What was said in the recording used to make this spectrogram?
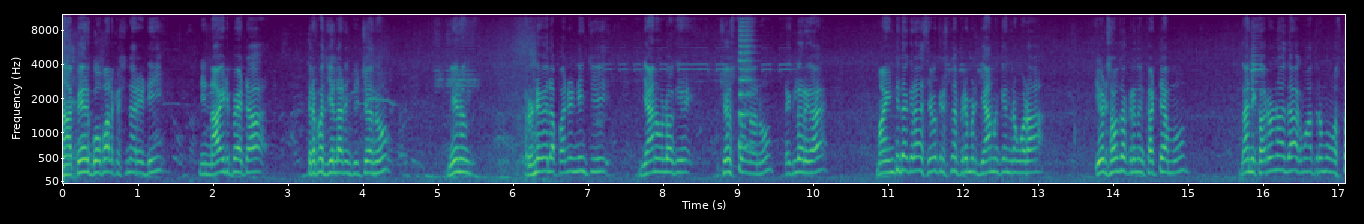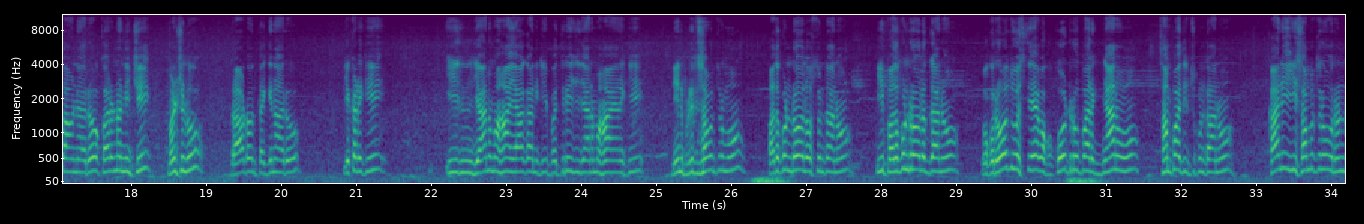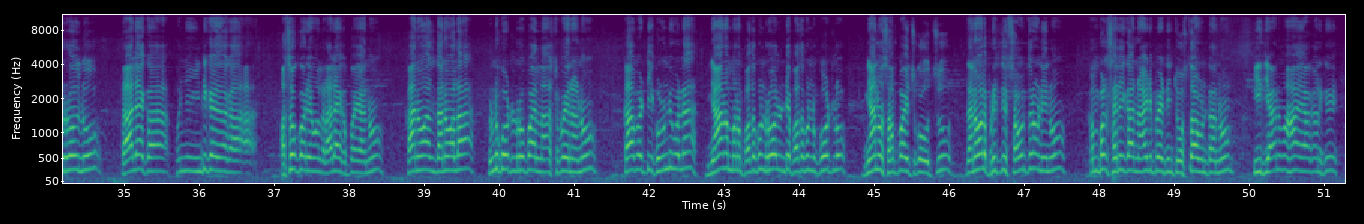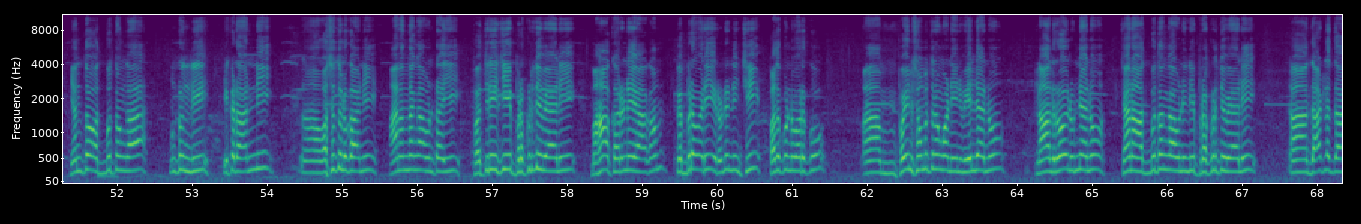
నా పేరు గోపాలకృష్ణారెడ్డి. నేను నాయుడుపేట తిరుపతి జిల్లా నుంచి వచ్చాను. నేను రెండు వేల పన్నెండు నుంచి ధ్యానంలోకి చేస్తున్నాను రెగ్యులర్గా. మా ఇంటి దగ్గర శివకృష్ణ పిరమిడ్ ధ్యాన కేంద్రం కూడా ఏడు సంవత్సరాల క్రితం కట్టాము. దాన్ని కరోనా దాకా మాత్రము వస్తూ ఉన్నారు. కరోనా నుంచి మనుషులు రావడం తగ్గినారు. ఇక్కడికి ఈ ధ్యాన మహాయాగానికి పత్రిజీ ధ్యాన మహాయానికి నేను ప్రతి సంవత్సరము పదకొండు రోజులు వస్తుంటాను. ఈ పదకొండు రోజులకు గాను ఒక రోజు వస్తే ఒక కోటి రూపాయల జ్ఞానం సంపాదించుకుంటాను. కానీ ఈ సంవత్సరం రెండు రోజులు రాలేక కొంచెం ఇంటికి అసౌకర్యం వల్ల రాలేకపోయాను. కానీ వాళ్ళ దానివల్ల రెండు కోట్ల రూపాయలు నష్టపోయినాను. కాబట్టి ఇక్కడ ఉండి వల్ల జ్ఞానం మనం పదకొండు రోజులు ఉంటే పదకొండు కోట్లు జ్ఞానం సంపాదించుకోవచ్చు. దానివల్ల ప్రతి సంవత్సరం నేను కంపల్సరీగా నాయుడుపేట నుంచి వస్తూ ఉంటాను. ఈ ధ్యాన మహాయాగానికి ఎంతో అద్భుతంగా ఉంటుంది. ఇక్కడ అన్ని వసతులు కానీ ఆనందంగా ఉంటాయి. పత్రిజీ ప్రకృతి వ్యాలీ మహాకరుణయాగం ఫిబ్రవరి రెండు నుంచి పదకొండు వరకు. పోయిన సంవత్సరం కూడా నేను వెళ్ళాను. నాలుగు రోజులు ఉన్నాను. చాలా అద్భుతంగా ఉండింది ప్రకృతి వ్యాలీ. దాంట్లో దా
